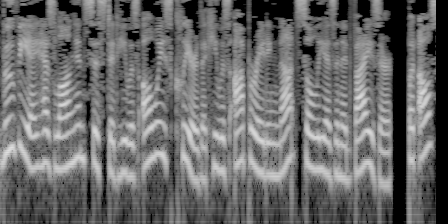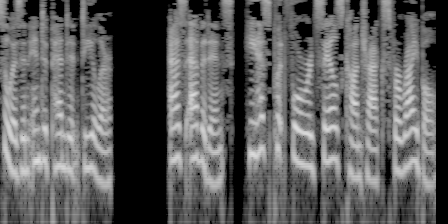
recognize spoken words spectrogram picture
Bouvier has long insisted he was always clear that he was operating not solely as an advisor, but also as an independent dealer. As evidence, he has put forward sales contracts for Rybel.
